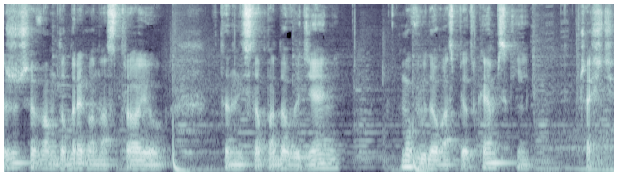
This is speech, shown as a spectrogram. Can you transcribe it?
Życzę Wam dobrego nastroju w ten listopadowy dzień. Mówił do Was Piotr Kępski. Cześć.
